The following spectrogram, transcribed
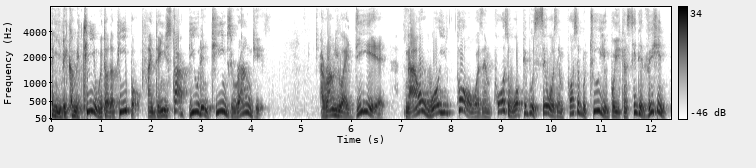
then you become a team with other people, and then you start building teams around you, around your idea. Now, what you thought was impossible, what people say was impossible to you, but you can see the vision.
